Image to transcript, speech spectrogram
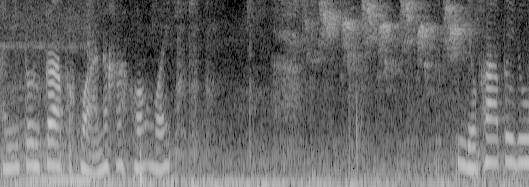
อันนี้ต้นกล้าผักหวานนะคะเพาะไว้ เดี๋ยวพาไปดู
